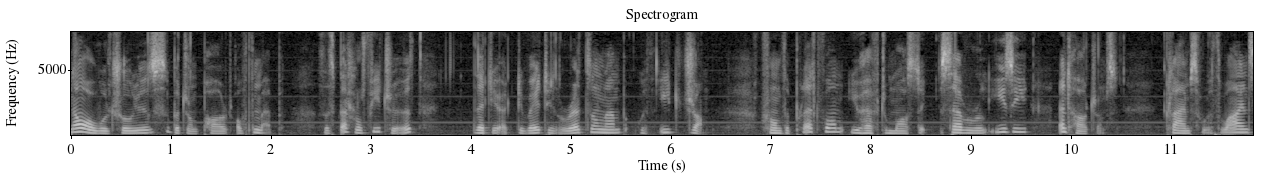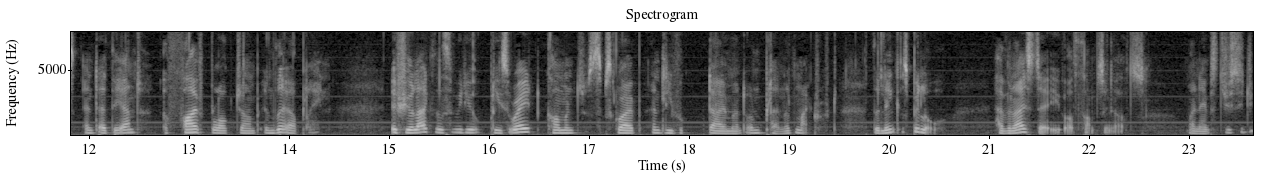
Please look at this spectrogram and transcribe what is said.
Now I will show you the super jump part of the map. The special feature is that you're activating a redstone lamp with each jump. From the platform you have to master several easy and hard jumps, climbs with vines and at the end a 5 block jump in the airplane. If you like this video please rate, comment, subscribe and leave a diamond on Planet Minecraft. The link is below. Have a nice day or something else. My name is GCG.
